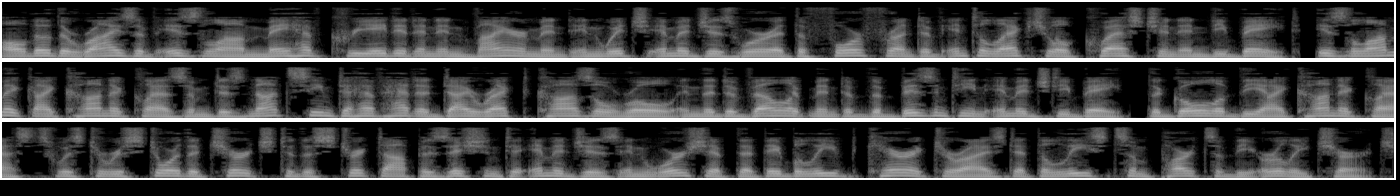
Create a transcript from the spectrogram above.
although the rise of Islam may have created an environment in which images were at the forefront of intellectual question and debate, Islamic iconoclasm does not seem to have had a direct causal role in the development of the Byzantine image debate. The goal of the iconoclasts was to restore the Church to the strict opposition to images in worship that they believed characterized at the least some parts of the early Church.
